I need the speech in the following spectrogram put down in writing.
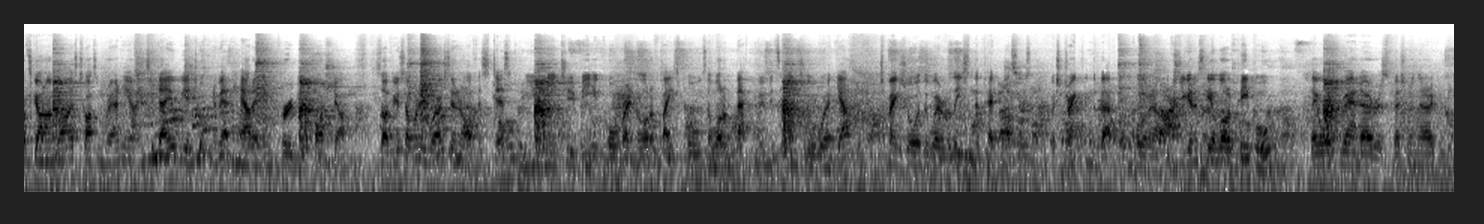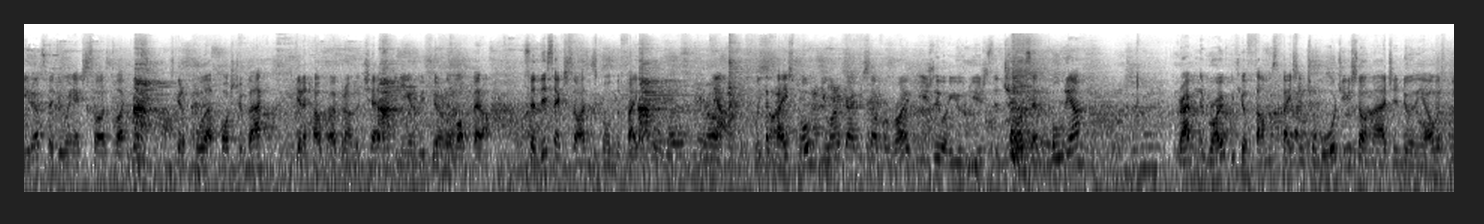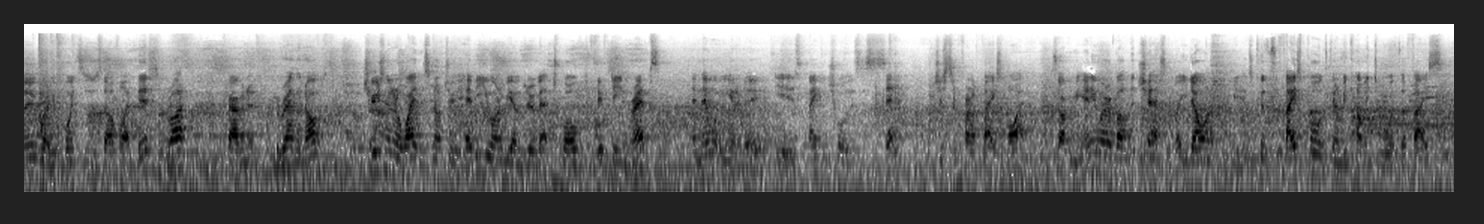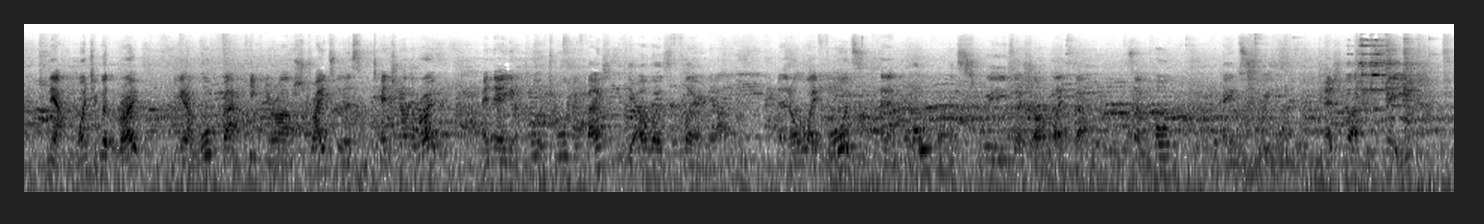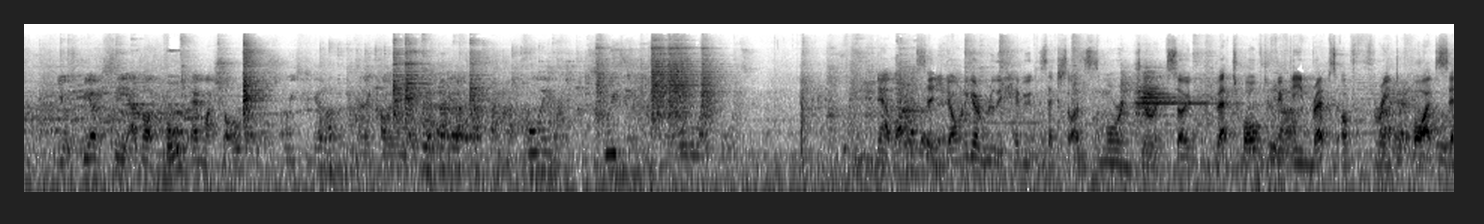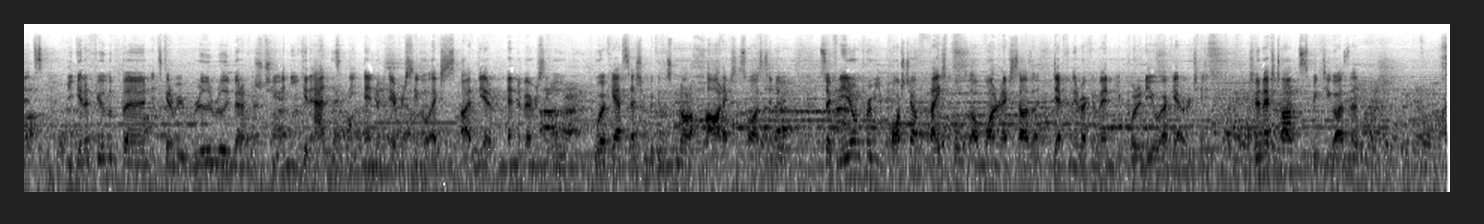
What's going on guys, Tyson Brown here and today we are talking about how to improve your posture. So if you're someone who works in an office desk, you need to be incorporating a lot of face pulls, a lot of back movements into your workout to make sure that we're releasing the pec muscles, we're strengthening the back, we're pulling it up. Because you're going to see a lot of people, they always round over, especially when they're at a computer, so doing exercises like this, it's going to pull that posture back, it's going to help open up the chest and you're going to be feeling a lot better. So this exercise is called the face pull. Now, with the face pull, you want to grab yourself a rope. Usually what you would use is the tricep pull down. Grabbing the rope with your thumbs facing towards you. So imagine doing the Elvis move where he points to himself like this, right? Grabbing it around the knobs. Choosing a weight that's not too heavy. You want to be able to do about 12 to 15 reps. And then what you're going to do is making sure this is set just in front of face height. So it can be anywhere above the chest, but you don't want to, because it's face pull, it's going to be coming towards the face. Now, once you've got the rope, you're going to walk back, keeping your arms straight so there's some tension on the rope, and now you're going to pull it towards your face with your elbows flaring out. And then all the way forwards, and then pull and squeeze those shoulder blades back. So pull and squeeze. And as you guys can see, you'll be able to see as I pull and my shoulder squeeze together and then coming all the way together. Pulling, squeezing, all the way forwards. Now, like I said, you don't want to go really heavy with this exercise. This is more endurance. So about 12 to 15 reps of three to five sets. You're gonna feel the burn. It's gonna be really, really beneficial to you, and you can add this at the end of every single exercise, at the end of every single workout session because it's not a hard exercise to do. So if you need to improve your posture, face pulls are one exercise I definitely recommend you put into your workout routine. Till next time, speak to you guys then.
